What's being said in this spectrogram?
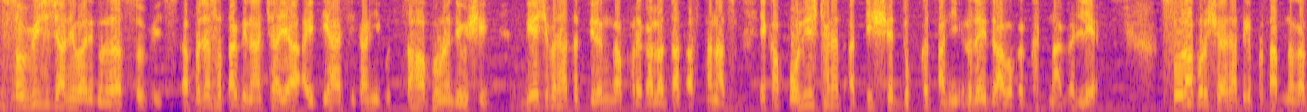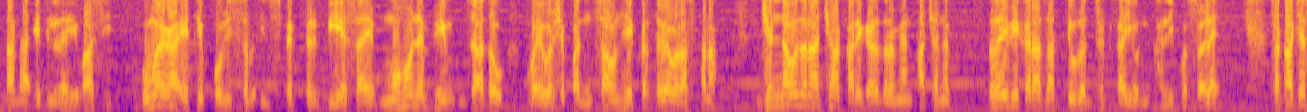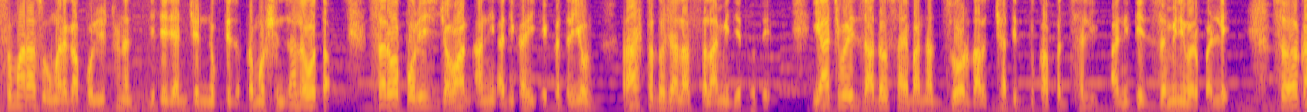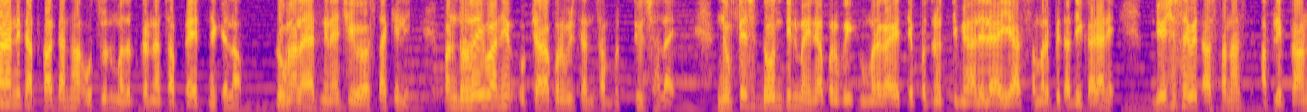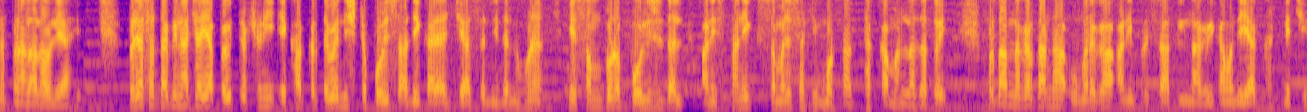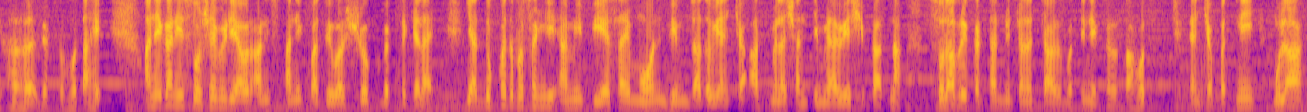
सव्वीस जानेवारी दोन हजार सव्वीस. प्रजासत्ताक दिनाच्या या ऐतिहासिक आणि उत्साहपूर्ण दिवशी देशभरात तिरंगा फडकावला जात असतानाच एका पोलीस ठाण्यात अतिशय दुःखद आणि हृदयद्रावक घटना घडली आहे. सोलापूर शहरातील प्रतापनगर तांडा येथील रहिवासी उमरगा येथे police sub inspector P S I Mohan Bhim Jadhav वय वर्ष पंचावन्न हे कर्तव्यावर असताना झेंडावंदनाच्या कार्यक्रमादरम्यान अचानक हृदयविकाराचा तीव्र झटका येऊन खाली कोसळलाय. सकाळच्या सुमारास उमरगा पोलीस ठाण्यात जिथे त्यांचे नुकतेच प्रमोशन झालं होतं सर्व पोलीस जवान आणि अधिकारी एकत्र येऊन राष्ट्रध्वजाला सलामी देत होते. याच वेळी जाधव साहेबांना जोरदार छातीत दुखापत झाली आणि ते जमिनीवर पडले. सहकार्याने तात्काळ त्यांना उचलून मदत करण्याचा प्रयत्न केला. रुग्णालयात नेण्याची व्यवस्था केली पण दुर्दैवाने उपचारापूर्वी त्यांचा मृत्यू झालाय. नुकतेच दोन तीन महिन्यापूर्वी उमरगा येथे पदोन्नती मिळालेल्या या समर्पित अधिकाऱ्याने देशसेवेत असतानाच आपले प्राणपणाला लावले आहे. प्रजासत्ताक दिनाच्या या पवित्र क्षणी एका कर्तव्यनिष्ठ पोलीस अधिकाऱ्याचे असं निधन होणं हे संपूर्ण पोलीस दल आणि स्थानिक समाजासाठी मोठा धक्का मानला जातोय. प्रतापनगर तांडा उमरगा आणि परिसरातील नागरिकांमध्ये या घटनेची हळहळ व्यक्त होत आहे. अनेकांनी सोशल मीडियावर आणि स्थानिक पातळीवर शोक व्यक्त केलाय. या दुःखद प्रसंगी आम्ही P S I Mohan Bhim Jadhav यांच्या आत्म्याला शांती मिळावी अशी प्रार्थना सोलापुरी कट्टा न्यूज चॅनलच्या वतीने करत आहोत. त्यांच्या पत्नी मुला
